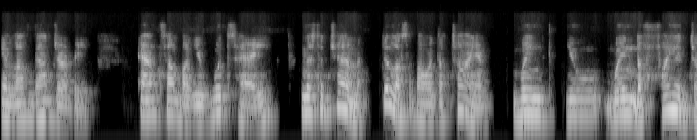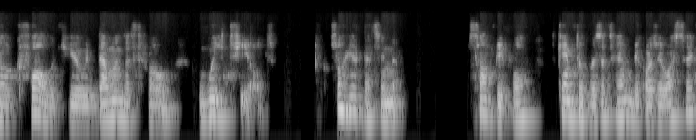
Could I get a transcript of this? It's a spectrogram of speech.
He loved that derby. And somebody would say, Mr. Jim, tell us about the time when you when the fire dog followed you down the through wheat field. So here that's in some people came to visit him because he was sick,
